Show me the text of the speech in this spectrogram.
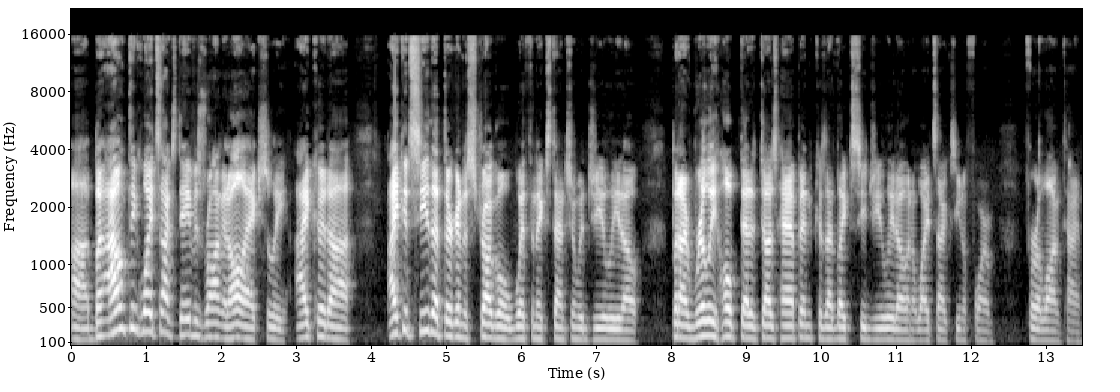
Uh, but I don't think White Sox Dave is wrong at all. Actually, I could uh, I could see that they're going to struggle with an extension with Giolito, but I really hope that it does happen because I'd like to see Giolito in a White Sox uniform for a long time.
